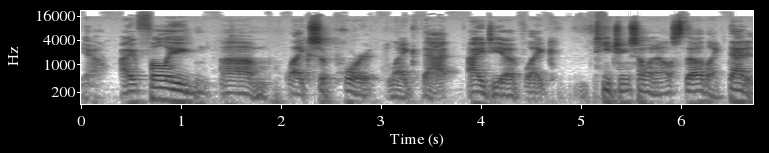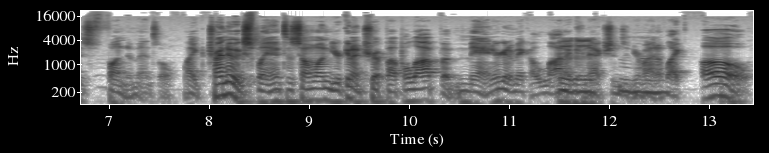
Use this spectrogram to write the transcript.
Yeah, I fully um, like support like that idea of like teaching someone else though. Like that is fundamental. Like trying to explain it to someone, you're gonna trip up a lot, but man, you're gonna make a lot of Mhm. connections in your mind of like, oh,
